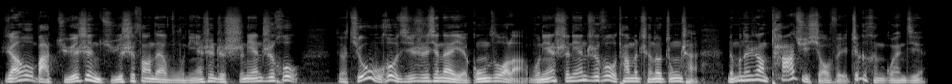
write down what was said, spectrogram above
然后把决胜局是放在五年甚至十年之后，对吧？九五后其实现在也工作了，五年十年之后他们成了中产，能不能让他去消费，这个很关键。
